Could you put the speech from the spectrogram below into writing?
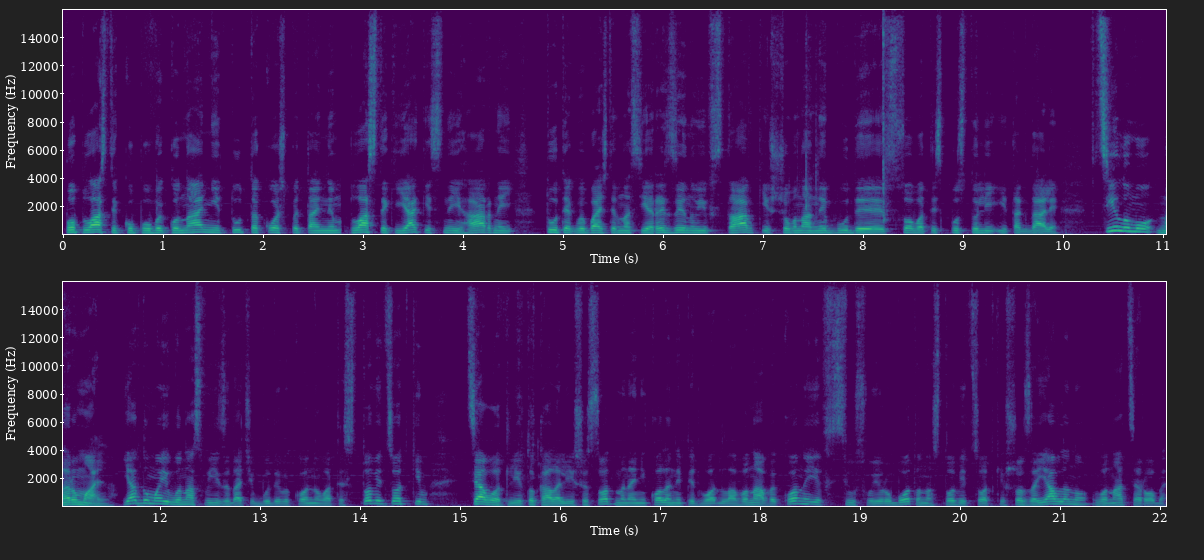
По пластику, по виконанні, тут також питань нема. Пластик якісний, гарний. Тут, як ви бачите, в нас є резинові вставки, що вона не буде соватись по столі і так далі. В цілому нормально. Я думаю, вона свої задачі буде виконувати 100%. Ця от літокала Лі 600 мене ніколи не підводила. Вона виконує всю свою роботу на 100%. Що заявлено, вона це робить.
